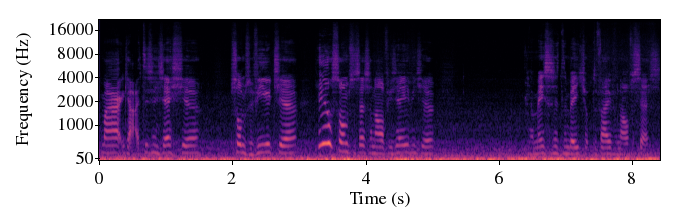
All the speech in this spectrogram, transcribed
maar ja, het is een zesje, soms een viertje, heel soms een zes en een half, zeventje. Ja, meestal zit het een beetje op de vijf en een half, zes.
